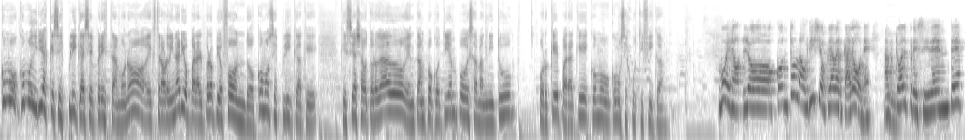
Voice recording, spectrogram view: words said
¿Cómo, ¿Cómo dirías que se explica ese préstamo, no? Extraordinario para el propio fondo. ¿Cómo se explica que, que se haya otorgado en tan poco tiempo esa magnitud ¿Por qué? ¿Para qué? ¿Cómo, cómo se justifica? Bueno, lo contó Mauricio Claver Carone, mm. actual presidente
